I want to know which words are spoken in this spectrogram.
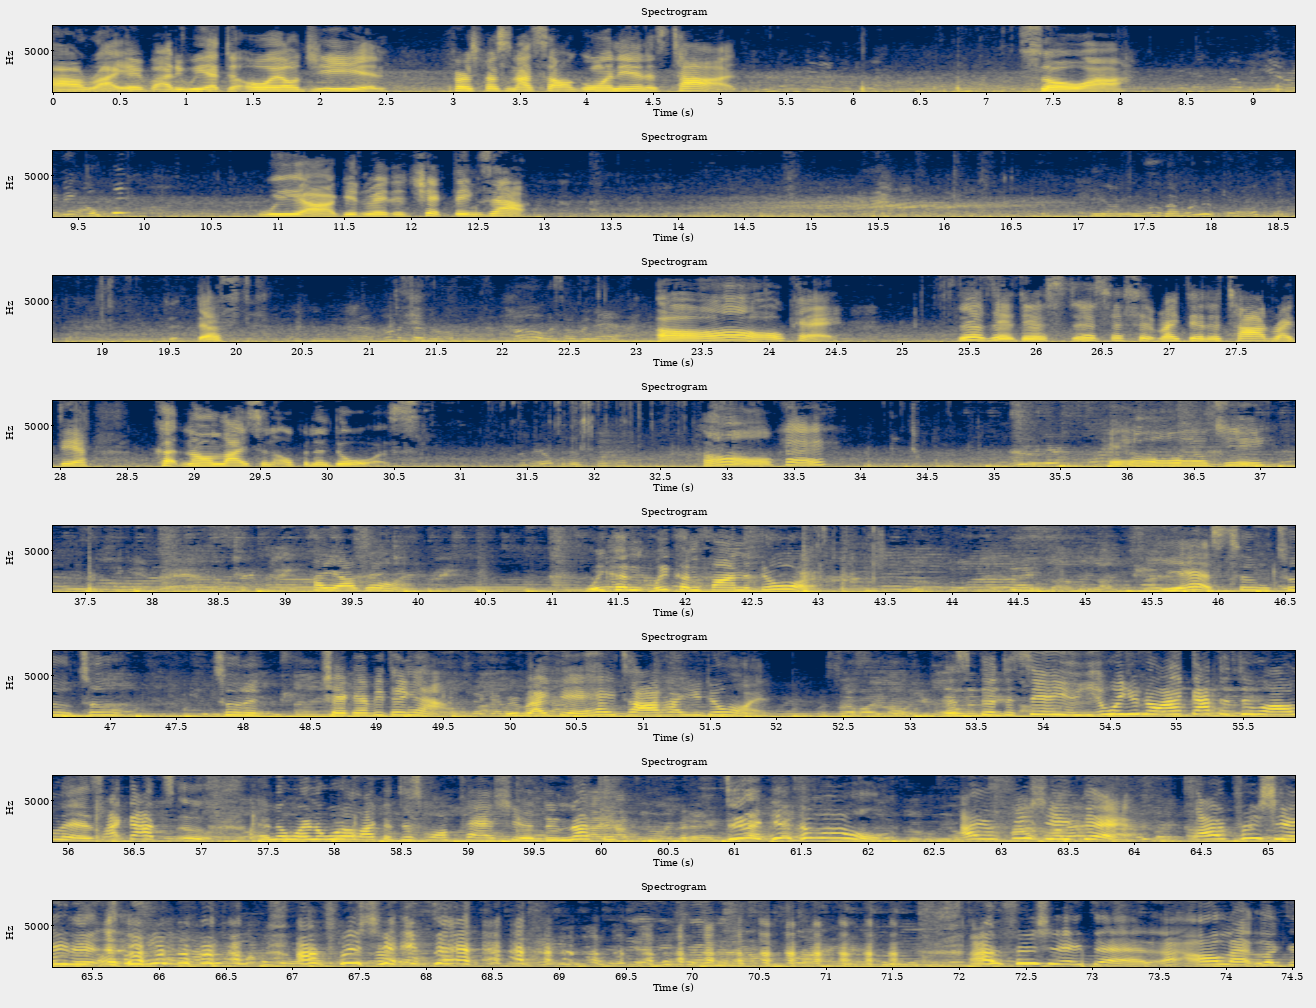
All right, everybody, we at the OLG, and first person I saw going in is Todd. So, uh, we are getting ready to check things out. He on the move. I wonder if they're open. That's Oh, it says open. Oh, it's over there. oh, okay. There, there, there's, there's, that's it right there. The Todd right there, cutting on lights and opening doors. Oh, they open as well. Okay. Hey, OLG. How y'all doing? We couldn't we couldn't find the door. Yes, to to to to the, check everything out. We're right there. Hey Todd, how you doing? What's up? How you doing? You It's good to see you. Well, you know I got to do all this. I got to. Ain't nowhere in the world I could just walk past you and do nothing. Yeah, yeah, come on. I appreciate that. I appreciate it. I appreciate that. I appreciate that. All that look good.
